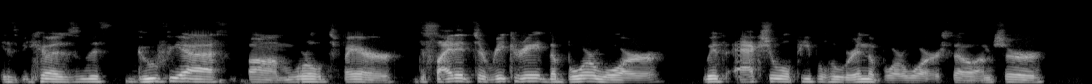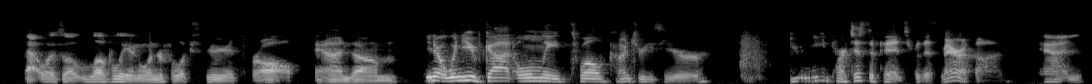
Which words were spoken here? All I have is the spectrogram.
is because this goofy ass um, World's Fair decided to recreate the Boer War with actual people who were in the Boer War. So I'm sure that was a lovely and wonderful experience for all. And um, you know, when you've got only 12 countries here, you need participants for this marathon. And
